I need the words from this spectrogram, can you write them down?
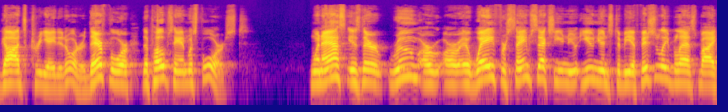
God's created order. Therefore, the Pope's hand was forced. When asked, is there room or, or a way for same sex unions to be officially blessed by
